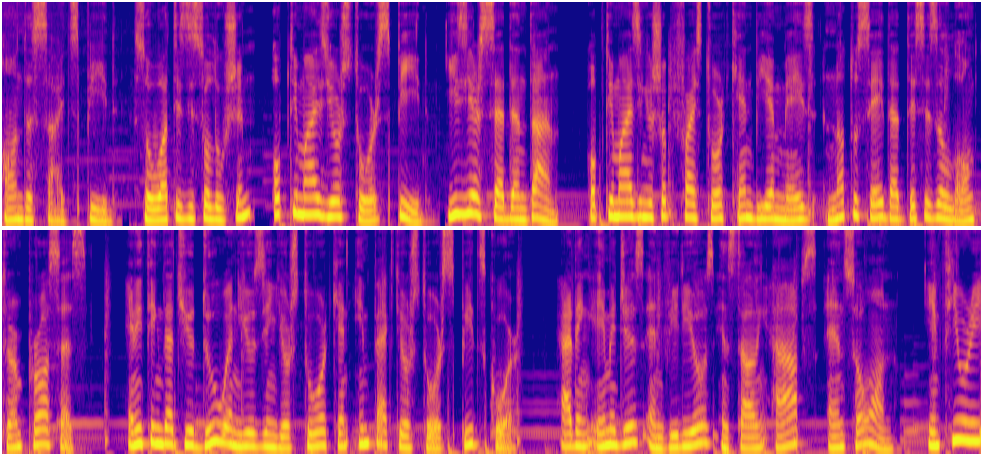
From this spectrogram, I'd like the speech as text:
on the site speed. So what is the solution? Optimize your store speed. Easier said than done. Optimizing a Shopify store can be a maze, not to say that this is a long-term process. Anything that you do when using your store can impact your store's speed score. Adding images and videos, installing apps, and so on. In theory,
